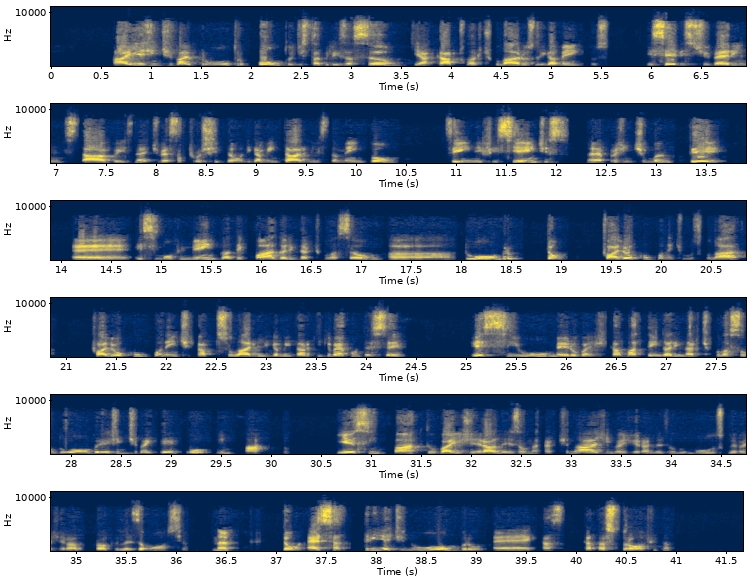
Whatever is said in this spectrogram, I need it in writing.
Aí a gente vai para um outro ponto de estabilização, que é a cápsula articular, os ligamentos. E se eles estiverem instáveis, né, tiver essa frouxidão ligamentar, eles também vão ser ineficientes, né, para a gente manter é, esse movimento adequado ali da articulação uh, do ombro. Então, falhou o componente muscular, falhou o componente capsular e ligamentar, o que, que vai acontecer? Esse húmero vai ficar batendo ali na articulação do ombro e a gente vai ter o impacto. E esse impacto vai gerar lesão na cartilagem, vai gerar lesão no músculo, vai gerar a própria lesão óssea, né? Então, essa tríade no ombro é catastrófica.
